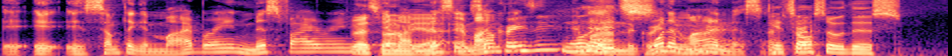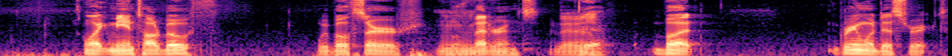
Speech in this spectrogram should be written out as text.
is something in my brain misfiring? That's am I I'm- yeah. missing Am I something? crazy? Well, Am I the crazy what am one, I right? missing? it's right. also this, like me and Todd both, we both served, both mm-hmm. veterans, Yeah. yeah, but Greenwood District,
